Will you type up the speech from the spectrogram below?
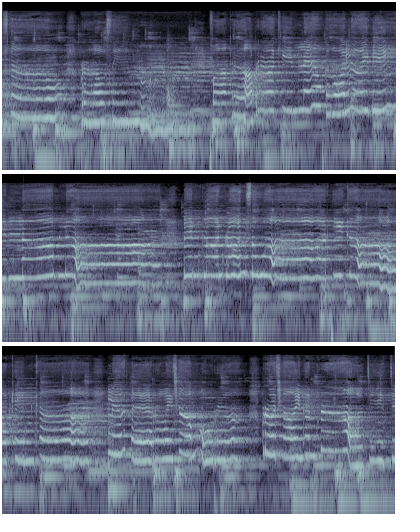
ดสาวเราสิ้นฝากราบราคี ช้ำอุราเพราะชายนั้นพระจิตใจ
